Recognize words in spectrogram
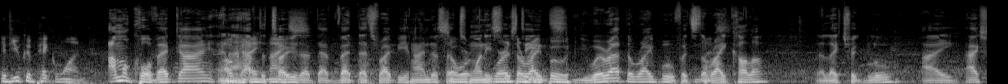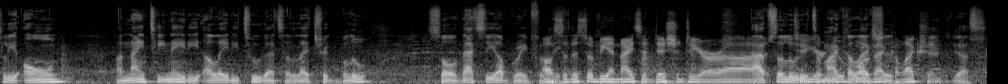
If you could pick one. I'm a Corvette guy, and I have to tell you that that vet that's right behind us So at we're- we're at the right booth. We're at the right booth. It's the Nice. right color, electric blue. I actually own a 1980 L82 that's electric blue, so that's the upgrade for Oh, me. Oh, so this would be a nice addition to your uh, Absolutely, to, to my collection. collection. yes.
